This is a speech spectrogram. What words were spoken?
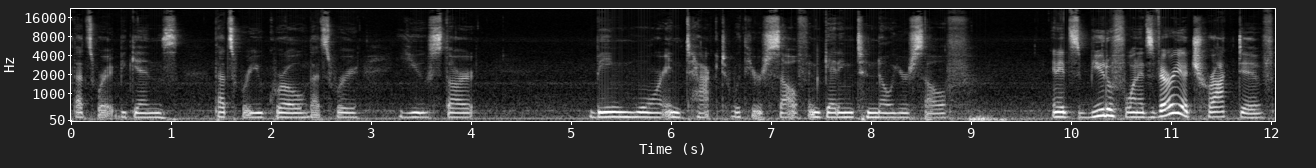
That's where it begins. That's where you grow. That's where you start being more intact with yourself and getting to know yourself. And it's beautiful and it's very attractive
